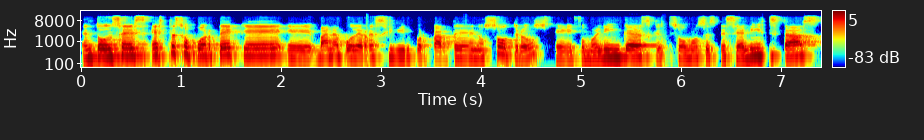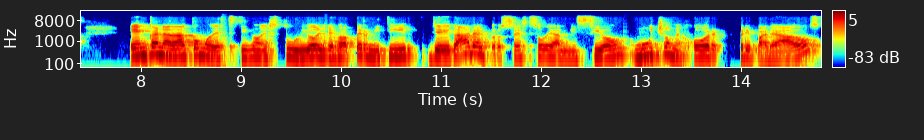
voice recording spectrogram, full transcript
Entonces, este soporte que eh, van a poder recibir por parte de nosotros, eh, como Linkers, que somos especialistas en Canadá como destino de estudio, les va a permitir llegar al proceso de admisión mucho mejor preparados.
